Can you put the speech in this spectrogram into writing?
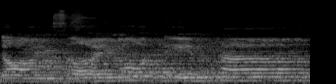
Dank sei Gott im Herrn.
